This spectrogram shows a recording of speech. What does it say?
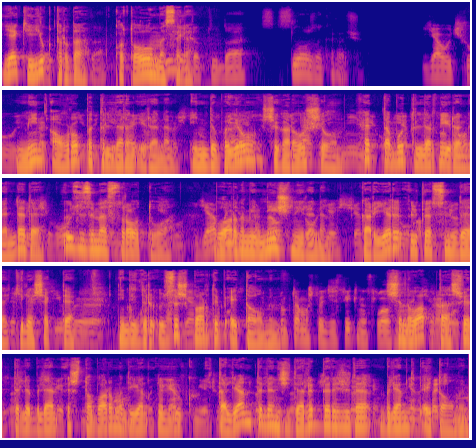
Яки юктыр да, Да. катлаулы мәсьәлә. Мин Ауропа телләрен өйрәнәм. Инде быел чыгарылыш елым. Хәтта бу телләрне өйрәнгәндә дә үз-үземә сорау туа. Буларны мин ни өчен өйрәнәм? Карьера өлкәсендә, киләчәктә ниндидер үсеш бар дип әйтә алмыйм. Чынлап та швед теле белән эш табармы дигән уй юк. Итальян телен җитәрлек дәрәҗәдә беләм дип әйтә алмыйм.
